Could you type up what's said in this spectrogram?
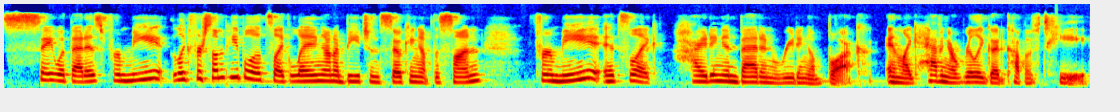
say what that is. For me, like for some people, it's like laying on a beach and soaking up the sun for me, it's like hiding in bed and reading a book and like having a really good cup of tea.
